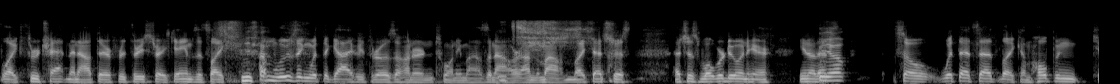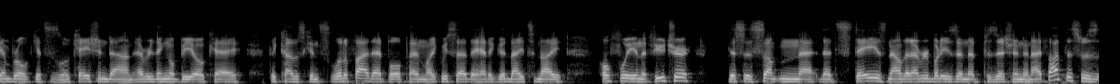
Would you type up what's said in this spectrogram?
like threw Chapman out there for three straight games. It's like I'm losing with the guy who throws 120 miles an hour on the mountain. Like that's just that's just what we're doing here. You know, that's Yep. so with that said, like I'm hoping Kimbrel gets his location down. Everything will be okay. The Cubs can solidify that bullpen. Like we said, they had a good night tonight. Hopefully in the future, this is something that that stays now that everybody's in the position. And I thought this was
